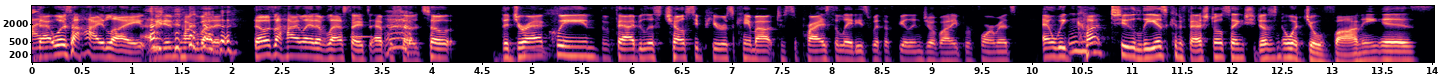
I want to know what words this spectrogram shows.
on. that was a highlight. We didn't talk about it. That was a highlight of last night's episode. So the drag queen, the fabulous Chelsea Pierce came out to surprise the ladies with a Feeling Jovani performance. And we Mm-hmm. cut to Leah's confessional saying she doesn't know what Jovani is.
